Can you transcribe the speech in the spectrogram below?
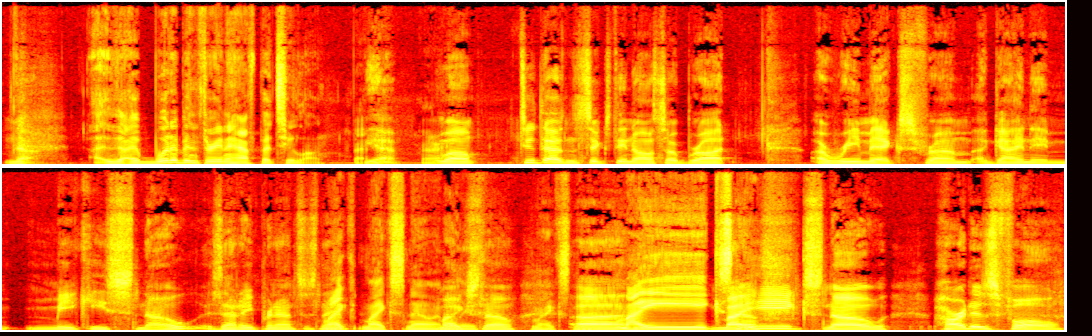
no, I, it would have been three and a half, but too long. But, Yeah. right. Well, 2016 also brought a remix from a guy named Miki Snow. Is that how you pronounce his name? Mike Miike Snow. I Mike believe. Snow. Miike Snow. Um, Miike Snow. Miike Snow. Heart is Full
